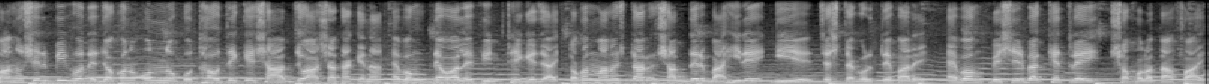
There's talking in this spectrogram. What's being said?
মানুষের বিপদে যখন অন্য কোথাও থেকে সাহায্য আসা থাকে না এবং দেওয়ালে ফিট থেকে যায়, তখন মানুষ তার সাধ্যের বাহিরে গিয়ে চেষ্টা করতে পারে এবং বেশিরভাগ ক্ষেত্রেই সফলতা পায়।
